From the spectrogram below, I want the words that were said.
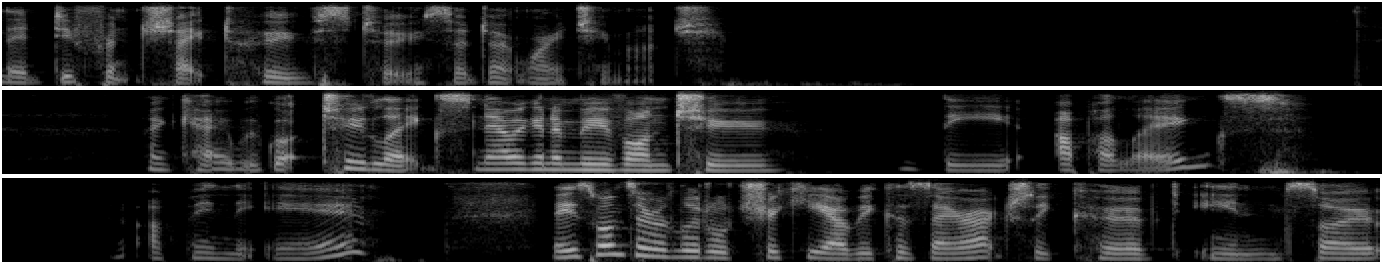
They're different shaped hooves too, so don't worry too much. Okay, we've got two legs. Now we're going to move on to the upper legs up in the air. These ones are a little trickier because they're actually curved in. So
